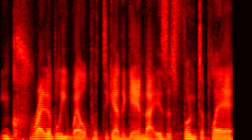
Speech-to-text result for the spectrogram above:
incredibly well put together game that is as fun to play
